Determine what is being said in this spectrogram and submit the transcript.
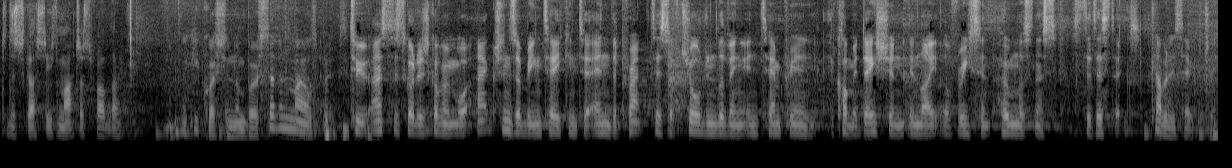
to discuss these matters further. Thank you. Question number seven, Miles Briggs. To ask the Scottish Government what actions are being taken to end the practice of children living in temporary accommodation in light of recent homelessness statistics? Cabinet Secretary.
